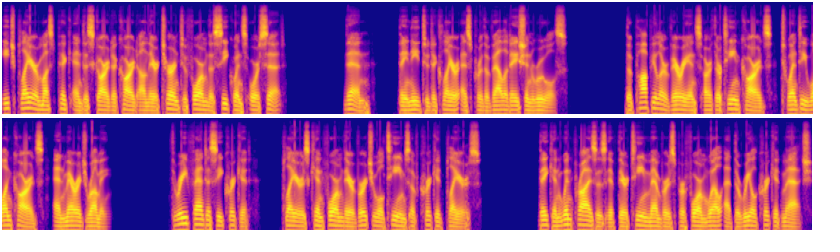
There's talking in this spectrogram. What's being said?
Each player must pick and discard a card on their turn to form the sequence or set. Then, they need to declare as per the validation rules. The popular variants are 13 cards, 21 cards, and marriage rummy. 3. Fantasy cricket, players can form their virtual teams of cricket players. They can win prizes if their team members perform well at the real cricket match.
